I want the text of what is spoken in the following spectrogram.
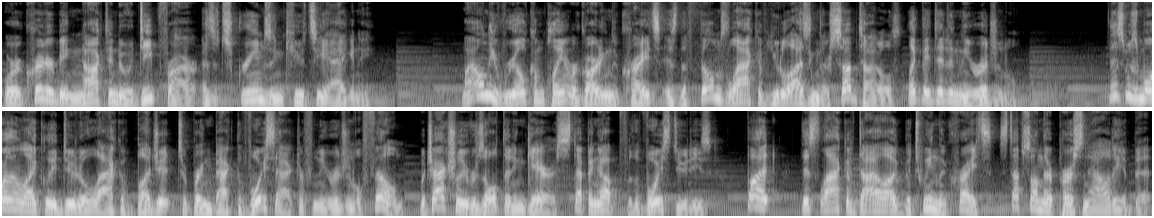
or a critter being knocked into a deep fryer as it screams in cutesy agony. My only real complaint regarding the Krites is the film's lack of utilizing their subtitles like they did in the original. This was more than likely due to a lack of budget to bring back the voice actor from the original film, which actually resulted in Garris stepping up for the voice duties, but this lack of dialogue between the Krites steps on their personality a bit.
